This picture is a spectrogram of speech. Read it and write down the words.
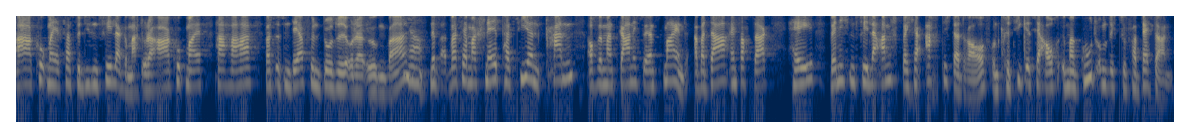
ah, guck mal, jetzt hast du diesen Fehler gemacht. Oder ah, guck mal, hahaha, was ist denn der für ein Dussel oder irgendwas. Ja. Ne, was ja mal schnell passieren kann, auch wenn man es gar nicht so ernst ernst meint, aber da einfach sagt, hey, wenn ich einen Fehler anspreche, achte ich darauf und Kritik ist ja auch immer gut, um sich zu verbessern.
